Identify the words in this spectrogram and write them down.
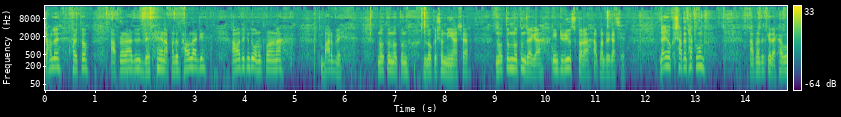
তাহলে হয়তো আপনারা যদি দেখেন আপনাদের ভালো লাগে, আমাদের কিন্তু অনুপ্রেরণা বাড়বে। নতুন নতুন লোকেশন নিয়ে আসার, নতুন নতুন জায়গা ইন্ট্রোডিউস করা আপনাদের কাছে। যাই হোক, সাথে থাকুন। আপনাদেরকে দেখাবো,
